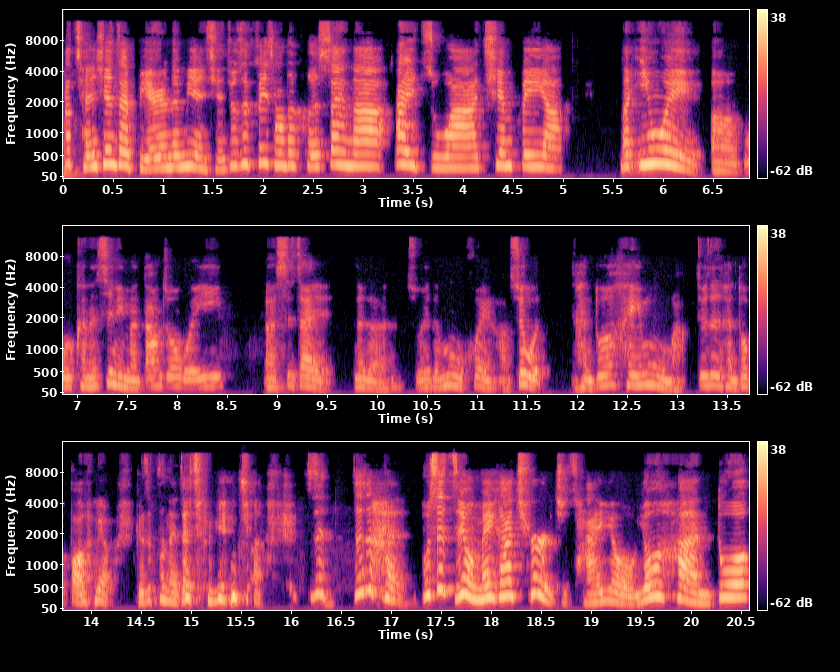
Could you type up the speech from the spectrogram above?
他呈现在别人的面前，就是非常的和善啊，爱主啊，谦卑啊。那因为呃，我可能是你们当中唯一呃是在那个所谓的牧会哈，所以我。很多黑幕嘛，就是很多爆料，可是不能在这边讲。这这是很不是只有 Mega Church 才有，有很多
